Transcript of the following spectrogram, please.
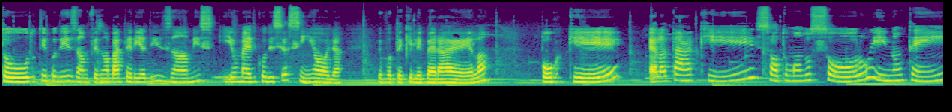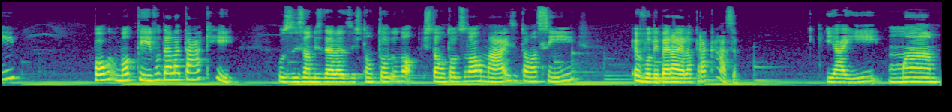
todo tipo de exame, fez uma bateria de exames e o médico disse assim: Olha, eu vou ter que liberar ela porque ela tá aqui só tomando soro e não tem motivo dela estar tá aqui. Os exames delas estão, todo no, estão todos normais, então assim, eu vou liberar ela para casa. E aí, uma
